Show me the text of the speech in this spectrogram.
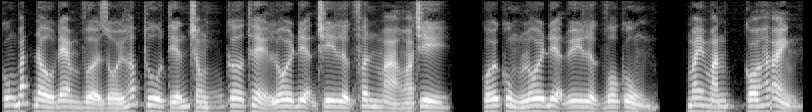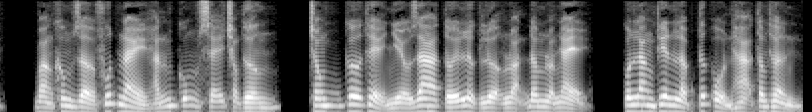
cũng bắt đầu đem vừa rồi hấp thu tiến trong cơ thể lôi điện chi lực phân mà hóa chi, cuối cùng lôi điện uy lực vô cùng, may mắn có hắc ảnh, bằng không giờ phút này hắn cũng sẽ trọng thương, trong cơ thể nhiều ra tới lực lượng loạn đâm loạn nhảy, Quân lăng thiên lập tức ổn hạ tâm thần,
